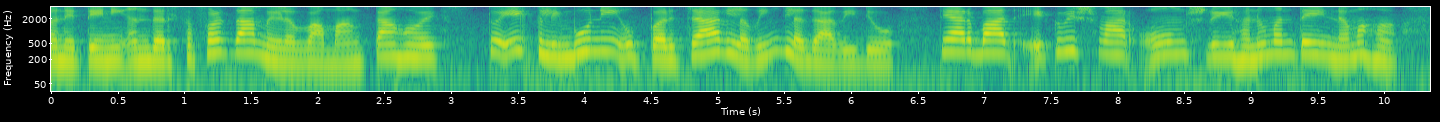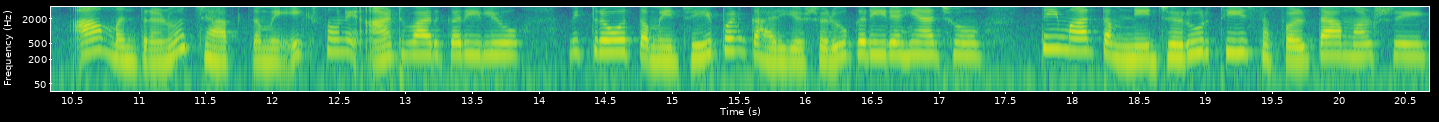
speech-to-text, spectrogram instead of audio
અને તેની અંદર સફળતા મેળવવા માંગતા હોય, તો એક લીંબુની ઉપર ચાર લવિંગ લગાવી દો. ત્યારબાદ એકવીસ વાર ઓમ શ્રી હનુમંતે નમઃ. આ મંત્રનો જાપ તમે એકસો ને આઠ વાર કરી લ્યો. મિત્રો, તમે જે પણ કાર્ય શરૂ કરી રહ્યા છો, તેમાં તમને જરૂરથી સફળતા મળશે.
